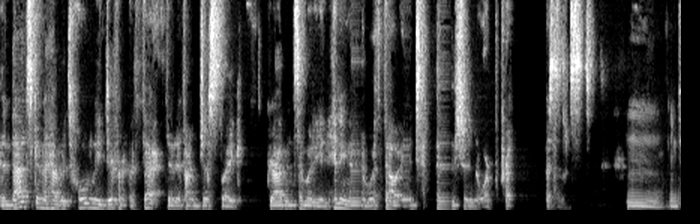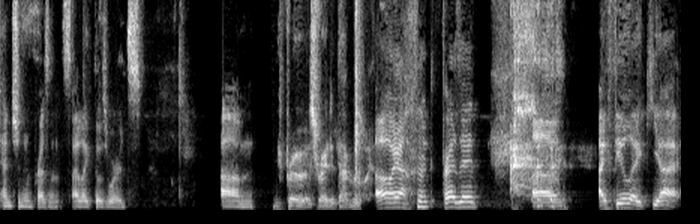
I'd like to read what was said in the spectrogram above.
and that's going to have a totally different effect than if i'm just like grabbing somebody and hitting them without intention or presence. Mm, intention and presence. I like those words. Um, you froze right at that moment. Oh yeah, present. Um, I feel like yeah,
